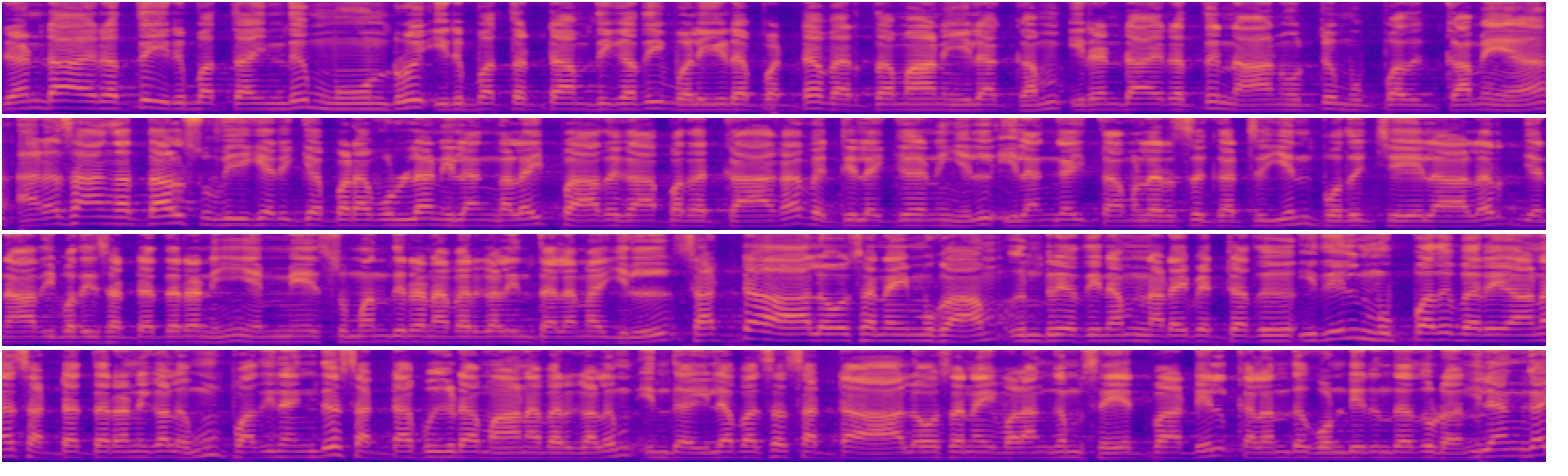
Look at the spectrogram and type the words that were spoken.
இரண்டாயிரத்து இருபத்தைந்து மூன்று இருபத்தெட்டாம் திகதி வெளியிடப்பட்ட வர்த்தமான இலக்கம் இரண்டாயிரத்து நானூற்று முப்பதுக்கமைய அரசாங்கத்தால் சுவீகரிக்கப்படவுள்ள நிலங்களை பாதுகாப்பதற்காக வெற்றிலைக்கேணியில் இலங்கை தமிழரசு கட்சியின் பொதுச் செயலாளர் ஜனாதிபதி சட்டத்தரணி எம். ஏ. சுமந்திரன் அவர்களின் தலைமையில் சட்ட ஆலோசனை முகாம் இன்றைய தினம் நடைபெற்றது. இதில் முப்பது வரையான சட்டத்தரணிகளும் பதினைந்து சட்டபீட மாணவர்களும் இந்த இலவச சட்ட ஆலோசனை வழங்கும் செயற்பாட்டில் கலந்து கொண்டிருந்ததுடன் இலங்கை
